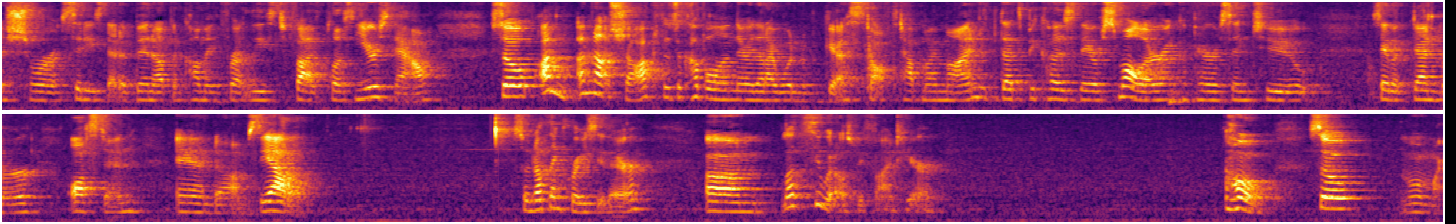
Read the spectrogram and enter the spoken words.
ish, or cities that have been up and coming for at least five plus years now. So I'm, I'm not shocked. There's a couple in there that I wouldn't have guessed off the top of my mind. That's because they are smaller in comparison to, say, like Denver, Austin, and um, Seattle. So nothing crazy there. Um, let's see what else we find here. Oh, so Oh my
